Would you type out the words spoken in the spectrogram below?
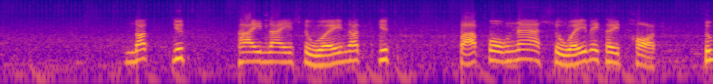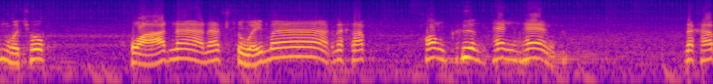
ๆน็อตยึดภายในสวยน็อตยึด ฝาโปรงหน้าสวยไม่เคยถอด ซุ้มหัวโชค ขวาหน้านะสวยมากนะครับ ห้องเครื่องแห้งๆนะครับ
